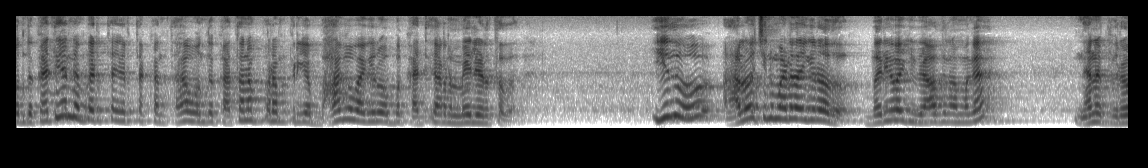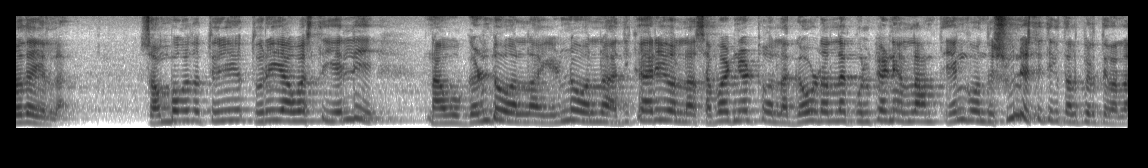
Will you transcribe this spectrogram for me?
ಒಂದು ಕಥೆಯನ್ನು ಬರಿತಾ ಇರತಕ್ಕಂತಹ ಒಂದು ಕಥನ ಪರಂಪರೆಯ ಭಾಗವಾಗಿರುವ ಒಬ್ಬ ಕಥೆಗಾರನ ಮೇಲಿರ್ತದೆ. ಇದು ಆಲೋಚನೆ ಮಾಡಿದಾಗಿರೋದು. ಬರೀವಾಗಿ ಯಾವುದು ನಮಗೆ ನೆನಪಿರೋದೇ ಇಲ್ಲ. ಸಂಭೋಗದ ತುರಿ, ತುರಿಯ ಅವಸ್ಥೆಯಲ್ಲಿ ನಾವು ಗಂಡು ಅಲ್ಲ, ಹೆಣ್ಣು ಅಲ್ಲ, ಅಧಿಕಾರಿಯೂ ಅಲ್ಲ, ಸಬಾರ್ಡಿನೇಟು ಅಲ್ಲ ಗೌಡಲ್ಲ ಕುಲ್ಕರ್ಣಿ ಅಲ್ಲ ಅಂತ ಹೆಂಗೆ ಒಂದು ಶೂನ್ಯ ಸ್ಥಿತಿಗೆ ತಲುಪಿರ್ತೀವಲ್ಲ,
